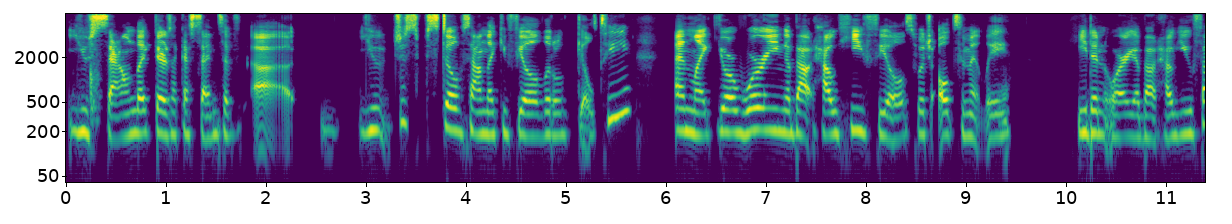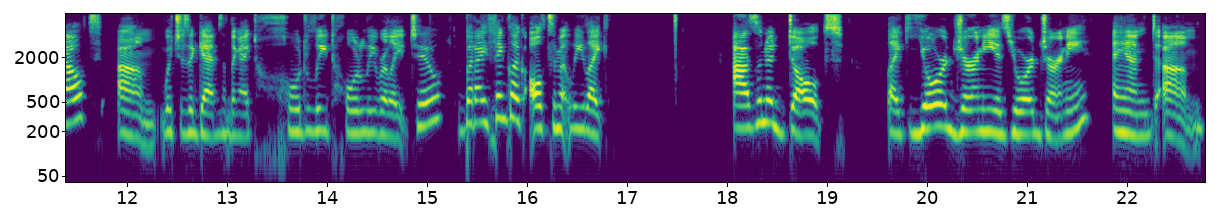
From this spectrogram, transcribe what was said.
you sound like there's like a sense of uh you just still sound like you feel a little guilty and like you're worrying about how he feels, which ultimately he didn't worry about how you felt, um, which is again something I totally, totally relate to. But I think like ultimately, like as an adult, like your journey is your journey. And um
